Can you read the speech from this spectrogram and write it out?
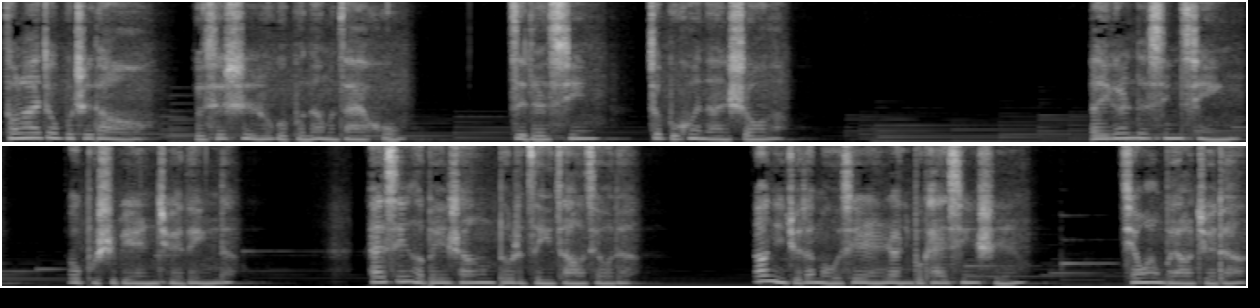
从来就不知道。有些事如果不那么在乎，自己的心就不会难受了。每个人的心情都不是别人决定的，开心和悲伤都是自己造就的。当你觉得某些人让你不开心时，千万不要觉得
